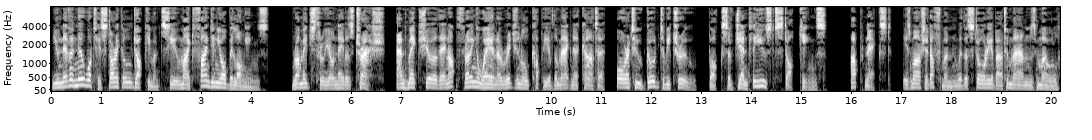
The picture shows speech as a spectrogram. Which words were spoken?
You never know what historical documents you might find in your belongings. Rummage through your neighbor's trash, and make sure they're not throwing away an original copy of the Magna Carta, or a too good to be true box of gently used stockings. Up next, is Marsha Duffman with a story about a man's mole,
